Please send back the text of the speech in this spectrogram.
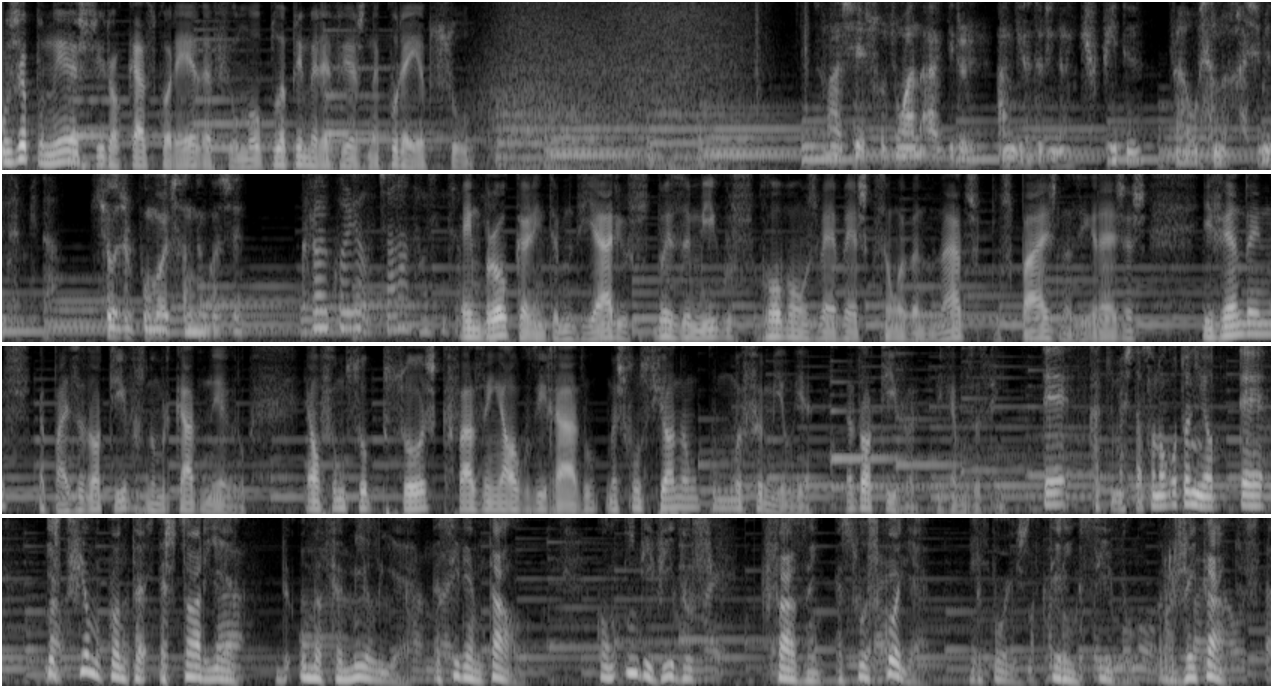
O japonês Hirokazu Koreeda filmou pela primeira vez na Coreia do Sul. 선아 씨의 소중한 아기를 안겨드리는 큐피드라고 생각하시면 됩니다. 키워줄 부모를 찾는 거지. Em Broker Intermediários, dois amigos roubam os bebés que são abandonados pelos pais nas igrejas e vendem-nos a pais adotivos no mercado negro. É um filme sobre pessoas que fazem algo de errado, mas funcionam como uma família adotiva, digamos assim. Este filme conta a história de uma família acidental, com indivíduos que fazem a sua escolha depois de terem sido rejeitados.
